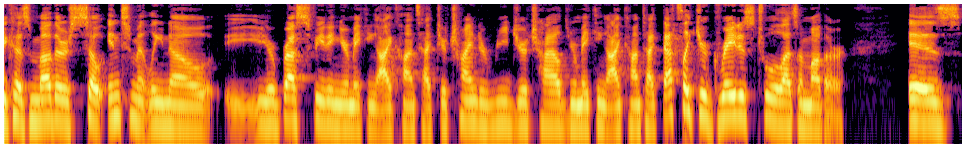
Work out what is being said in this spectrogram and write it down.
because mothers so intimately know you're breastfeeding, you're making eye contact, you're trying to read your child, you're making eye contact. That's like your greatest tool as a mother is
